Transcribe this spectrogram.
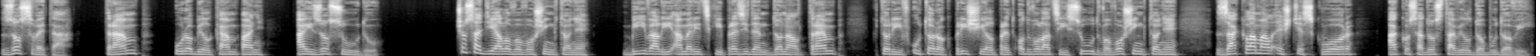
Zo sveta. Trump urobil kampaň aj zo súdu. Čo sa dialo vo Washingtone? Bývalý americký prezident Donald Trump, ktorý v útorok prišiel pred odvolací súd vo Washingtone, zaklamal ešte skôr, ako sa dostavil do budovy.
